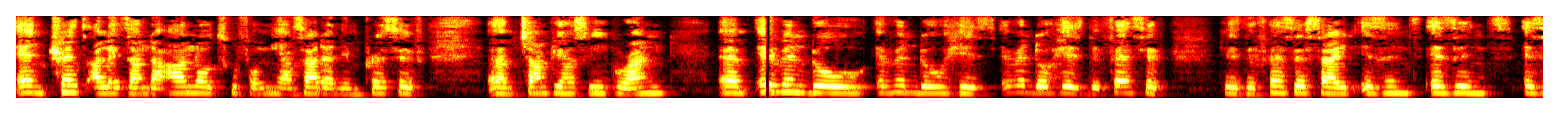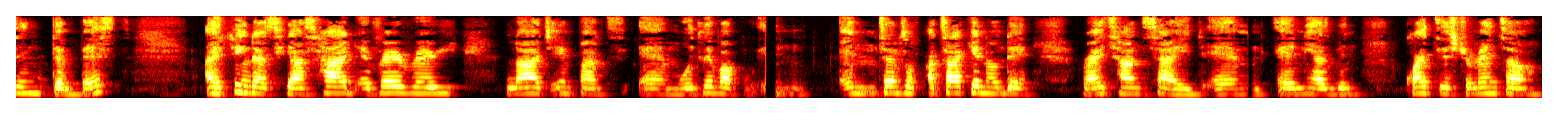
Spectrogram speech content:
And Trent Alexander Arnold, who for me has had an impressive um, Champions League run, um, even though even though his even though his defensive his defensive side isn't isn't isn't the best, I think that he has had a very very large impact um, with Liverpool in, in terms of attacking on the right hand side, and um, and he has been quite instrumental,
